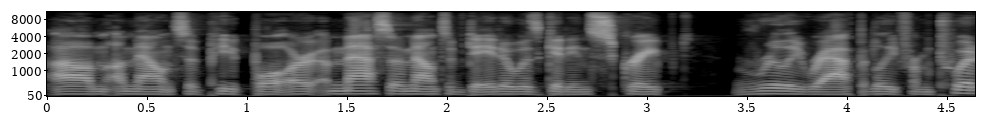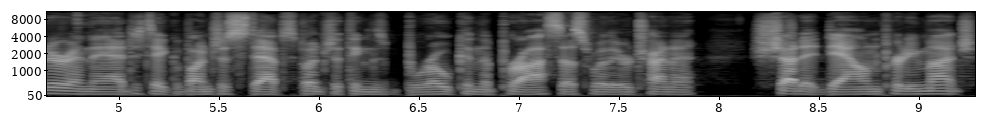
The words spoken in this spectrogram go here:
um, amounts of people or massive amounts of data was getting scraped really rapidly from Twitter, and they had to take a bunch of steps. A bunch of things broke in the process where they were trying to shut it down, pretty much.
